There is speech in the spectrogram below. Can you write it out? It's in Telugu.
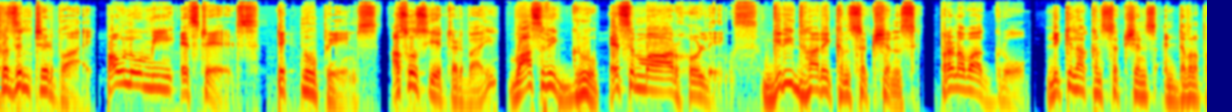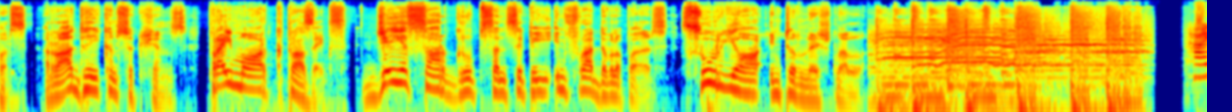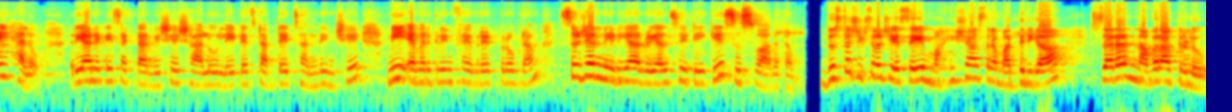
presented by Paulomi Estates, Techno Paints, associated by Vasavi Group, SMR Holdings, Giridhare Constructions, Pranava Group, Nikila Constructions and Developers, Radhe Constructions, Primark Projects, JSR Group Sun City Infra Developers, Surya International. Hi hello reality sector విశేషాలు లేటెస్ట్ అప్డేట్స్ అందించే మీ evergreen favourite programme Sujan media real సిటీకి సుస్వాగతం. దుష్ట శిక్షణ చేసే మహిషాసుర మర్దినిగా శర నవరాత్రులు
